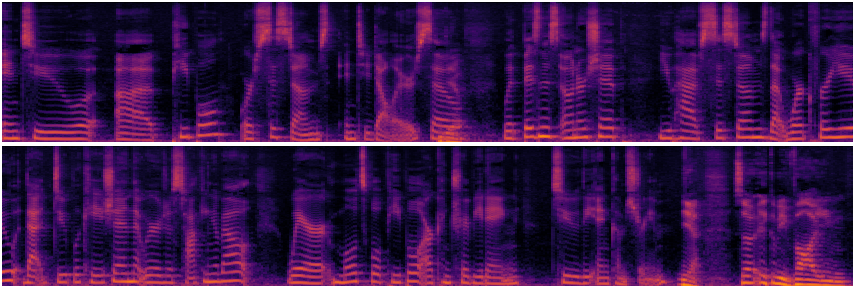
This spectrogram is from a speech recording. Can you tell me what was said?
into uh, people or systems into dollars. So Yeah. with business ownership, you have systems that work for you, that duplication that we were just talking about, where multiple people are contributing to the income stream. Yeah. So it could be volume.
